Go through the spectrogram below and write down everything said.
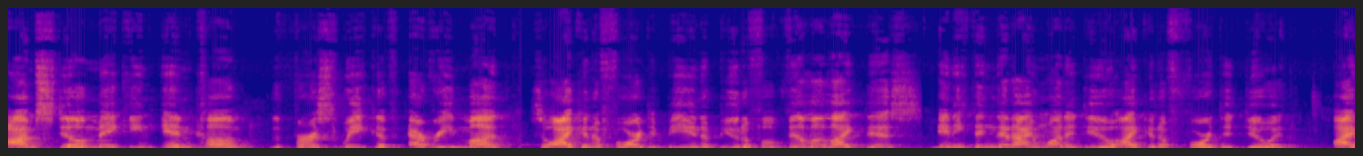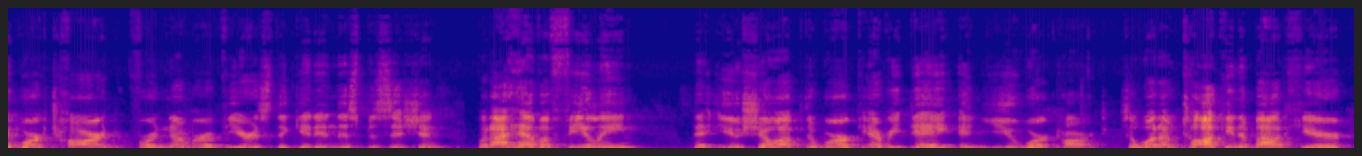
I'm still making income the first week of every month so I can afford to be in a beautiful villa like this. Anything that I want to do, I can afford to do it. I worked hard for a number of years to get in this position, but I have a feeling that you show up to work every day and you work hard. So, what I'm talking about here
